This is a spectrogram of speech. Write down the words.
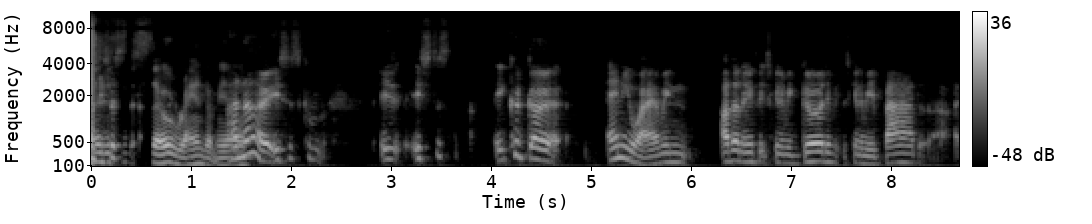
It's just so random, yeah. I know it's just it's just it could go anyway. I mean, I don't know if it's going to be good, if it's going to be bad. I-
